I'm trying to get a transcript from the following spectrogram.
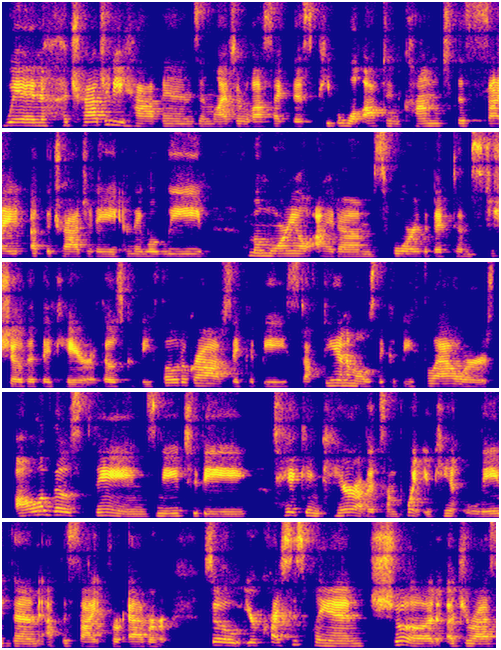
when a tragedy happens and lives are lost like this, people will often come to the site of the tragedy and they will leave memorial items for the victims to show that they care. Those could be photographs, they could be stuffed animals, they could be flowers. All of those things need to be taken care of at some point. You can't leave them at the site forever. So, your crisis plan should address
